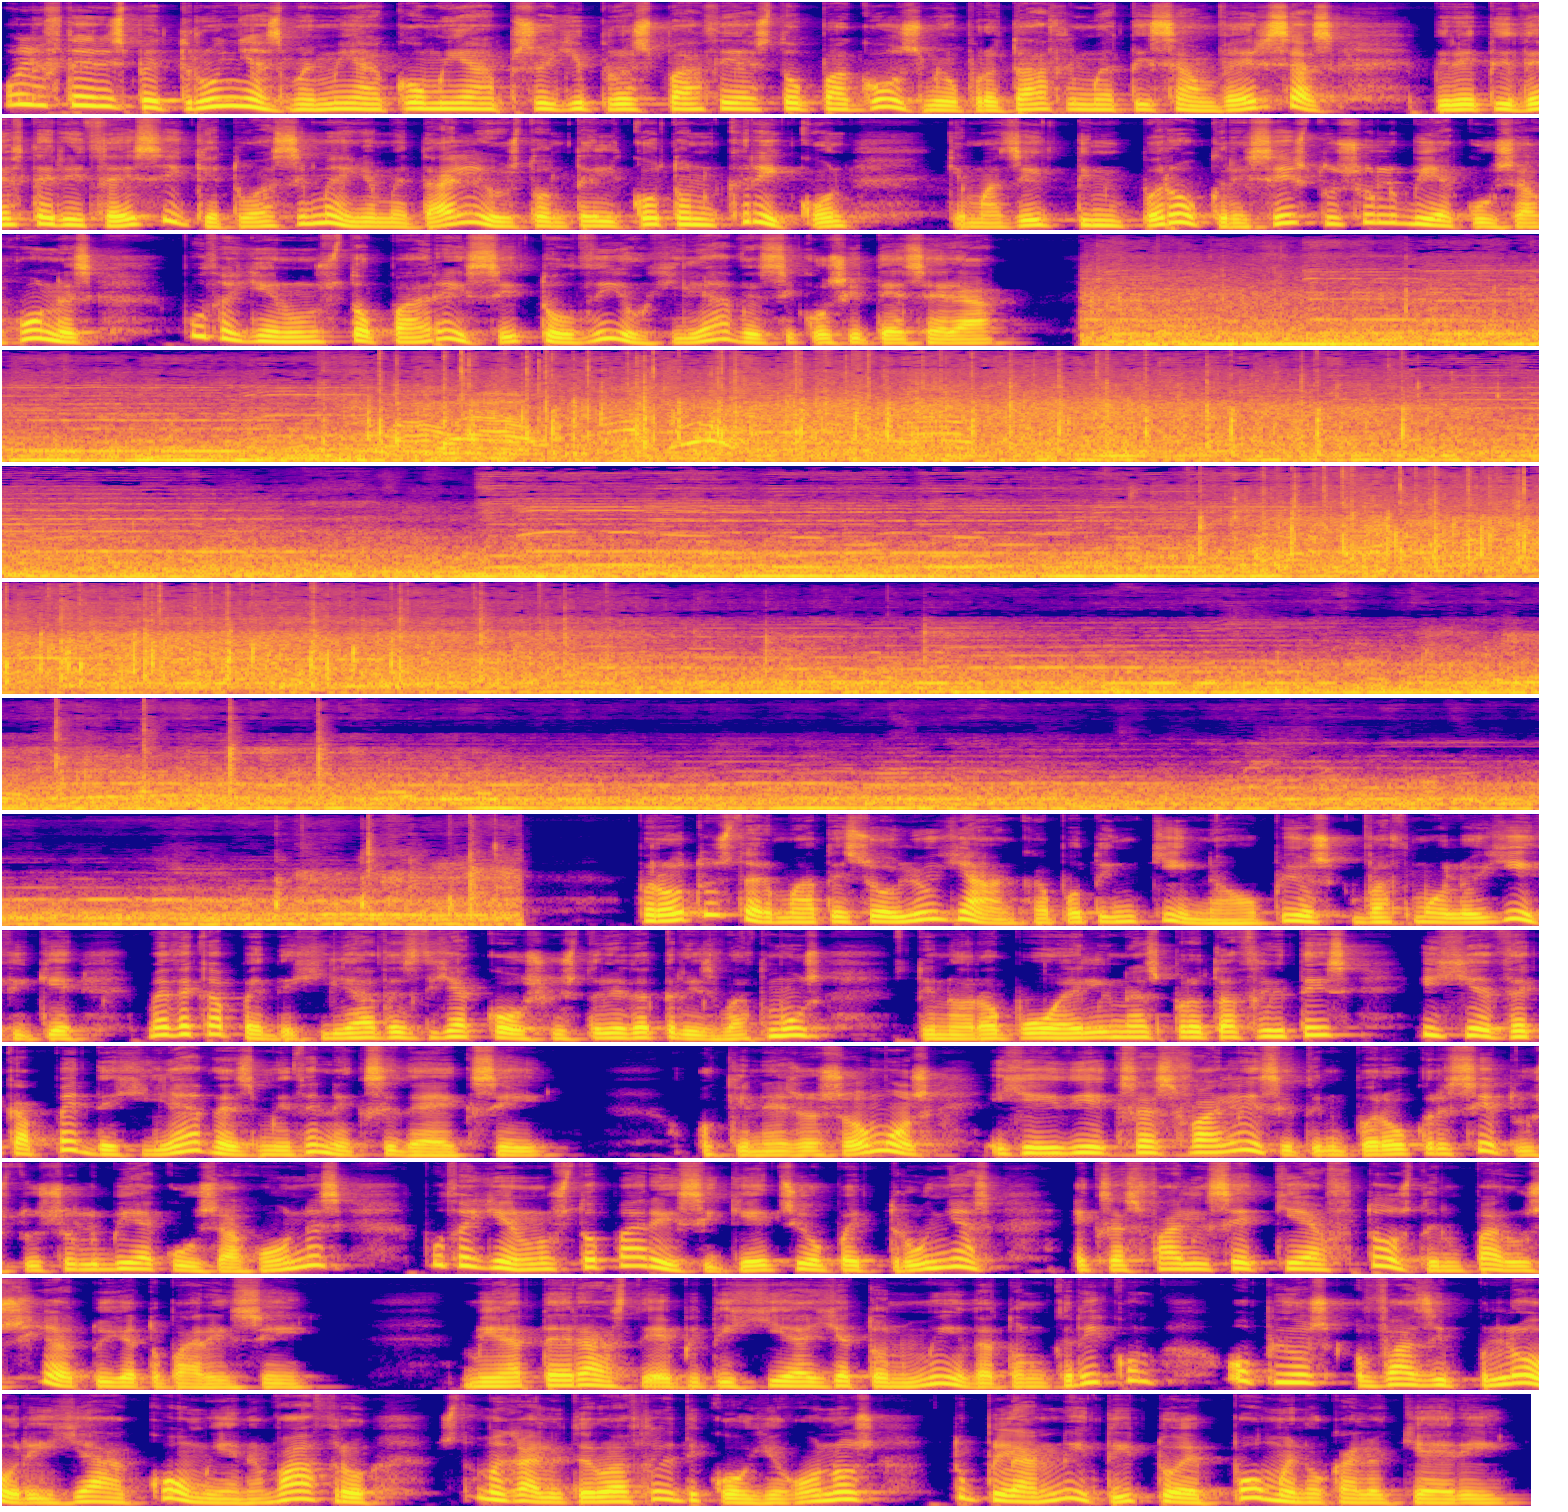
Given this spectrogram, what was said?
Ο Λευτέρης Πετρούνιας με μια ακόμη άψογη προσπάθεια στο παγκόσμιο πρωτάθλημα της Αμβέρσας πήρε τη δεύτερη θέση και το ασημένιο μετάλλιο στον τελικό των Κρίκων και μαζί την πρόκριση στους Ολυμπιακούς Αγώνες που θα γίνουν στο Παρίσι το 2024. Πρώτος τερμάτισε ο Λιου Γιάνγκ από την Κίνα, ο οποίος βαθμολογήθηκε με 15.233 βαθμούς, την ώρα που ο Έλληνας πρωταθλητής είχε 15.066. Ο Κινέζος όμως είχε ήδη εξασφαλίσει την πρόκρισή του στους Ολυμπιακούς Αγώνες που θα γίνουν στο Παρίσι και έτσι ο Πετρούνιας εξασφάλισε και αυτό την παρουσία του για το Παρίσι. Μια τεράστια επιτυχία για τον Μίδα των Κρίκων, ο οποίος βάζει πλώρη για ακόμη ένα βάθρο στο μεγαλύτερο αθλητικό γεγονός του πλανήτη το επόμενο καλοκαίρι.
